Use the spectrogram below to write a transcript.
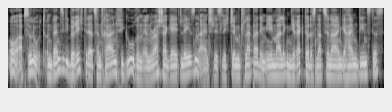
oh, absolut. Und wenn Sie die Berichte der zentralen Figuren in Russiagate lesen, einschließlich Jim Clapper, dem ehemaligen Direktor des Nationalen Geheimdienstes,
